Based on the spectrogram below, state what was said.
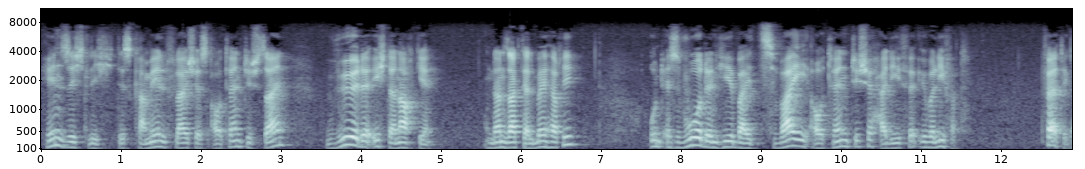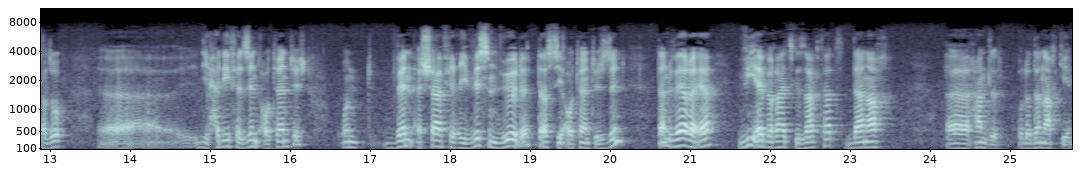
hinsichtlich des Kamelfleisches authentisch sein, würde ich danach gehen. Und dann sagte Al-Bayhaqi, und es wurden hierbei zwei authentische Hadithe überliefert. Fertig. Also äh, die Hadithe sind authentisch und wenn Ash-Shafi'i wissen würde, dass sie authentisch sind, dann wäre er, wie er bereits gesagt hat, danach äh, handeln oder danach gehen.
